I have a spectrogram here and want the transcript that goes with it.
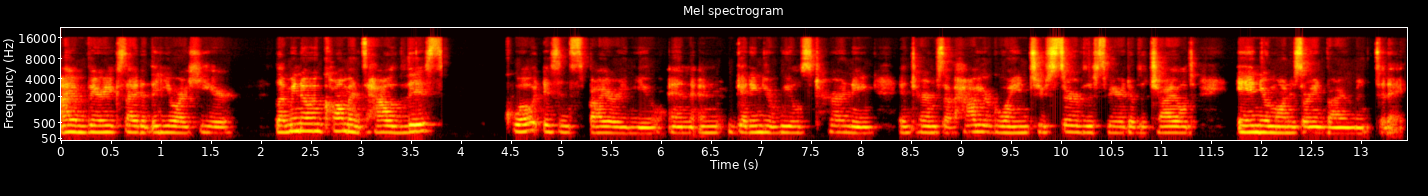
I am very excited that you are here. Let me know in comments how this quote is inspiring you and, and getting your wheels turning in terms of how you're going to serve the spirit of the child in your Montessori environment today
